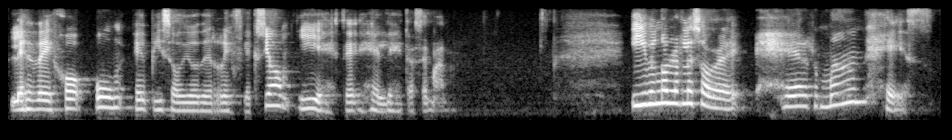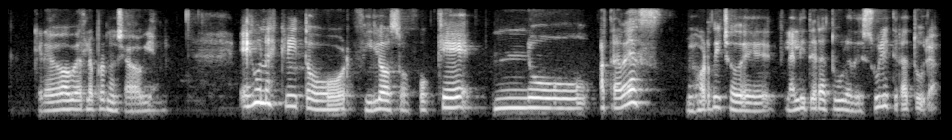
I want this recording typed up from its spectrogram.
les dejo un episodio de reflexión y este es el de esta semana. Y vengo a hablarles sobre Hermann Hesse, creo haberlo pronunciado bien es un escritor, filósofo, que no, a través, mejor dicho, de la literatura, de su literatura,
